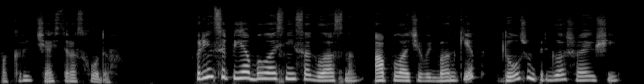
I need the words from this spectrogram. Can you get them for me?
покрыть часть расходов. В принципе, я была с ней согласна. Оплачивать банкет должен приглашающий.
